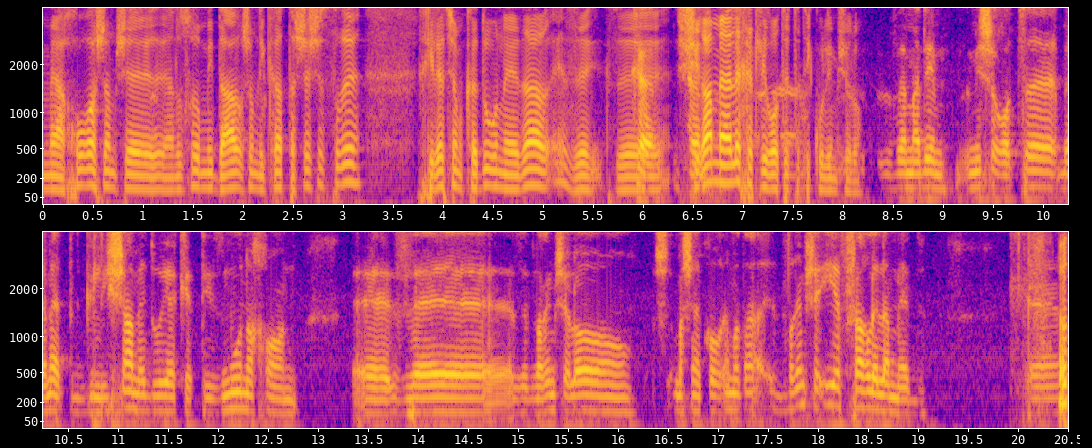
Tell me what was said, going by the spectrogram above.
מאחורה שם, שאני לא זוכר מי דהר שם לקראת ה-16, חילץ שם כדור נהדר, איזה, זה כן, שירה כן. מהלכת לראות את התיקולים שלו. זה מדהים, מי שרוצה, באמת, גלישה מדויקת, תזמון נכון, אה, זה, זה דברים שלא, מה שקוראים אותה, דברים שאי אפשר ללמד. לא,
